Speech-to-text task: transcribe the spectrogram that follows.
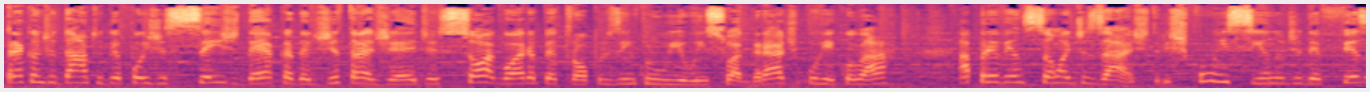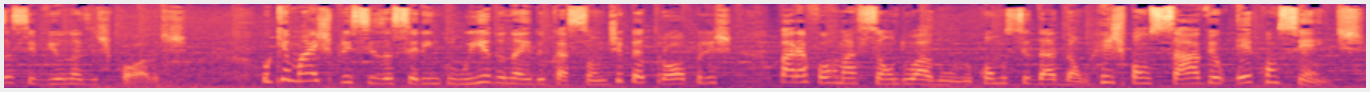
Pré-candidato, depois de seis décadas de tragédias, só agora Petrópolis incluiu em sua grade curricular a prevenção a desastres, com o ensino de defesa civil nas escolas. O que mais precisa ser incluído na educação de Petrópolis para a formação do aluno como cidadão responsável e consciente?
